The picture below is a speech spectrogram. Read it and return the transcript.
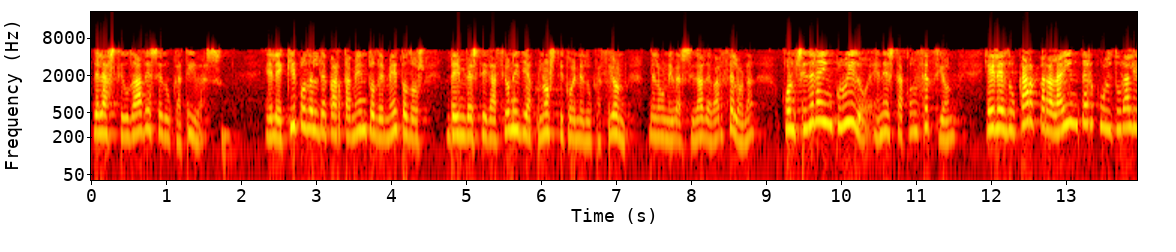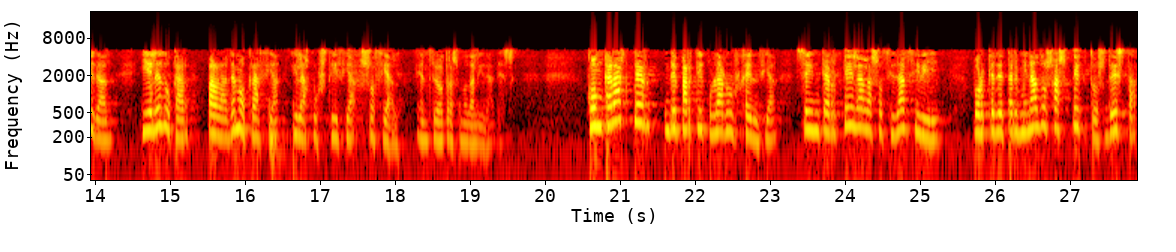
de las ciudades educativas. El equipo del Departamento de Métodos de Investigación y Diagnóstico en Educación de la Universidad de Barcelona considera incluido en esta concepción el educar para la interculturalidad y el educar para la democracia y la justicia social, entre otras modalidades. Con carácter de particular urgencia, se interpela a la sociedad civil porque determinados aspectos de esta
